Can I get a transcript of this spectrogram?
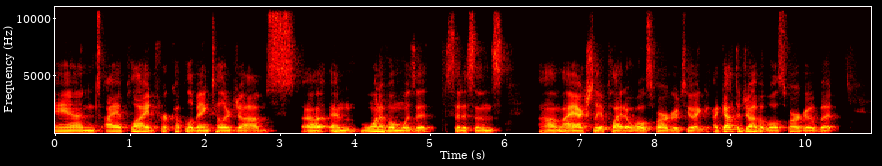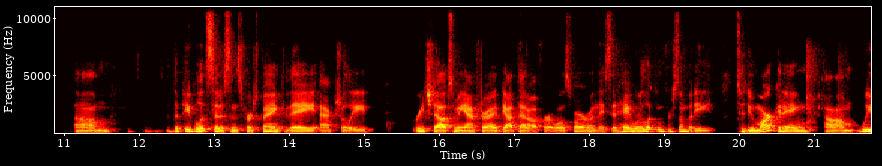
And I applied for a couple of bank teller jobs, uh, and one of them was at Citizens. Um, I actually applied at Wells Fargo too. I, I got the job at Wells Fargo, but um, the people at Citizens First Bank, they actually reached out to me after I had got that offer at Wells Fargo, and they said, "Hey, we're looking for somebody to do marketing, um, we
